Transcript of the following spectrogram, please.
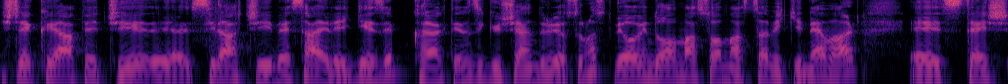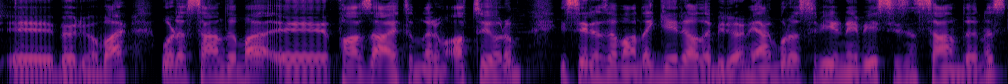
işte işte kıyafetçiyi, e, silahçıyı vesaireyi gezip karakterinizi güçlendiriyorsunuz. Ve oyunda olmazsa olmaz tabii ki ne var? E, stash e, bölümü var. Burada sandığıma e, fazla itemlarımı atıyorum. İstediğim zaman da geri alabiliyorum. Yani burası bir nevi sizin sandığınız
